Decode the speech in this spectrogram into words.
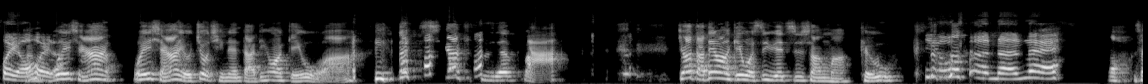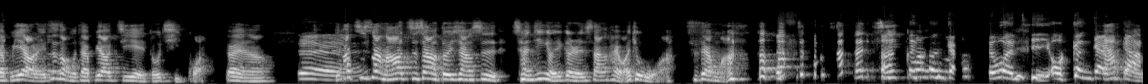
会哦会。我也想要，我也想要有旧情人打电话给我啊，吓死了吧！就要打电话给我是约智商吗？可恶，有可能呢。哦，才不要嘞！这种我才不要接，多奇怪。对啊，对。他智商，然后智商的对象是曾经有一个人伤害我，就我啊，是这样吗？很奇怪，更尴的问题，我，更尴尬，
